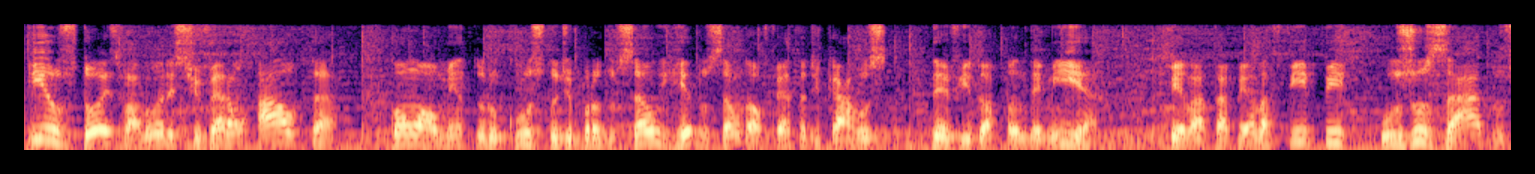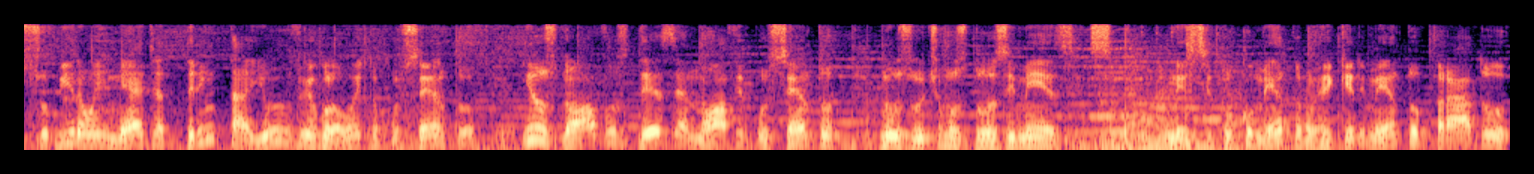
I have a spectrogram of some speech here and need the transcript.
E os dois valores tiveram alta, com o aumento do custo de produção e redução da oferta de carros devido à pandemia. Pela tabela FIP, os usados subiram em média 31,8% e os novos 19% nos últimos 12 meses. Nesse documento, no requerimento, Prado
